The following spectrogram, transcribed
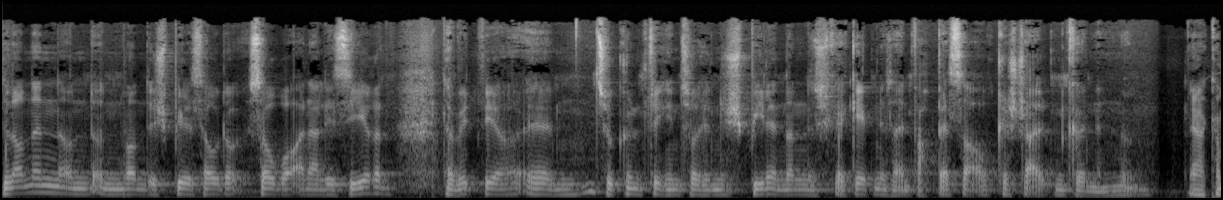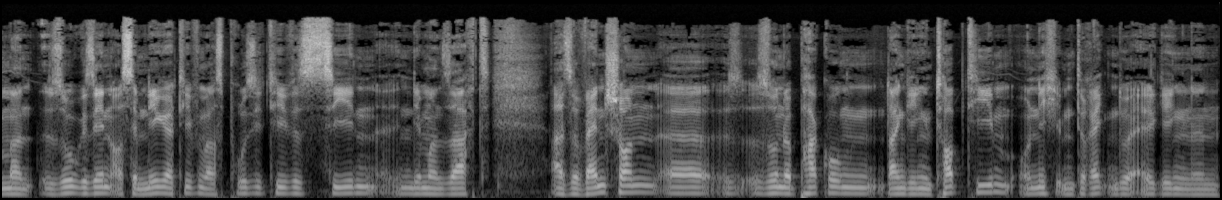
lernen und, und werden das Spiel sauber, sauber analysieren, damit wir ähm, zukünftig in solchen Spielen dann das Ergebnis einfach besser auch gestalten können ja, kann man so gesehen aus dem Negativen was Positives ziehen, indem man sagt, also wenn schon äh, so eine Packung dann gegen ein Top-Team und nicht im direkten Duell gegen einen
